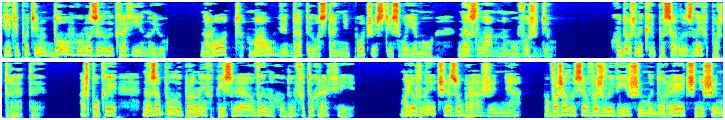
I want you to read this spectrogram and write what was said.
які потім довго возили країною. Народ мав віддати останні почесті своєму незламному вождю. Художники писали з них портрети, аж поки не забули про них після винаходу фотографії. Мальовниче зображення вважалося важливішим і доречнішим,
